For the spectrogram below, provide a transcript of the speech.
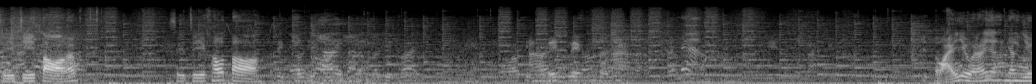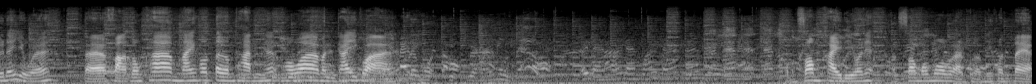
4G ต่อครับ 4G เข้าต่อ ติดติดไว้ติดไว้เล็กเล็กตัวหน้าไหวอยู่นะยังยังยื้อได้อยู่นะแต่ฝั่งตรงข้ามไนท์เขาเติมทันฮะเพราะว่ามันใกล้กว่าผมซ่อมใครดีวะเนี่ยซ่อมโม่ๆก่อนเผื่อมีคนแตก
